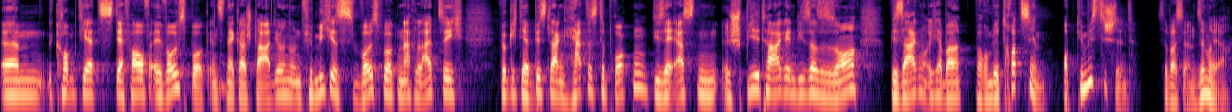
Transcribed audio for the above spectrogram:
ähm, kommt jetzt der VfL Wolfsburg ins Neckarstadion. Und für mich ist Wolfsburg nach Leipzig wirklich der bislang härteste Brocken dieser ersten Spieltage in dieser Saison. Wir sagen euch aber, warum wir trotzdem optimistisch sind. Sebastian, sind wir ja.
